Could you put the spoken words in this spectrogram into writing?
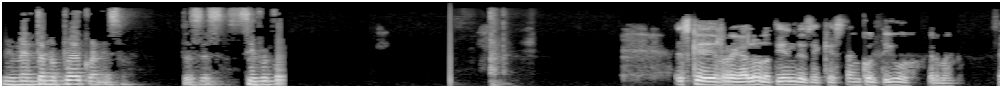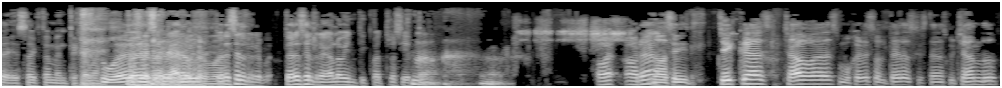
mi mente no puede con eso. Entonces, sí fue como, Es que el regalo lo tienen desde que están contigo, hermano. Sí, exactamente, Germán. Tú eres el el regalo, Tú Germán. eres el, re- tú eres el regalo 24-7. no, no. Ahora- No, sí, chicas, chavas, mujeres solteras que estén escuchando,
